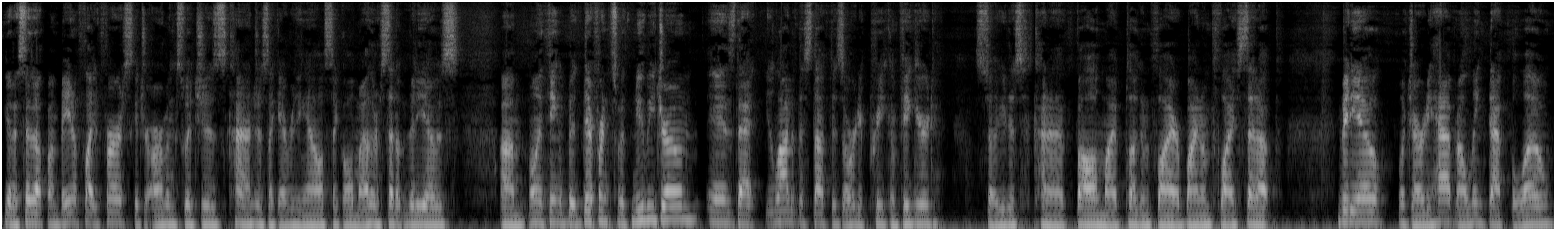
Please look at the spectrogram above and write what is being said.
you gotta set it up on Betaflight first, get your arming switches, kind of just like everything else, like all my other setup videos. Um, only thing, but difference with NewBeeDrone is that a lot of the stuff is already pre-configured, so you just kind of follow my plug and fly or bind and fly setup video, which I already have, and I'll link that below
